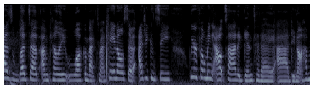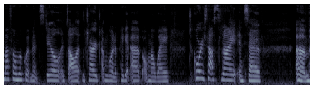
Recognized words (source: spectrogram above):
guys, what's up? I'm Kelly. Welcome back to my channel. So as you can see, we are filming outside again today. I do not have my film equipment still. It's all at the church. I'm going to pick it up on my way to Corey's house tonight. And so, um,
